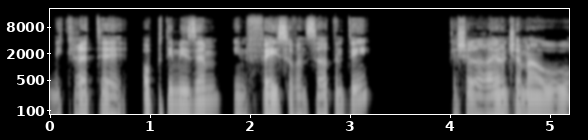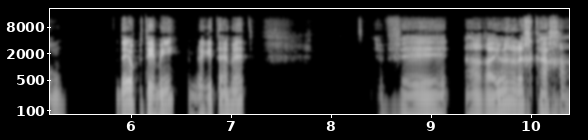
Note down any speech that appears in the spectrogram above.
נקראת אופטימיזם uh, in face of uncertainty, כאשר הרעיון שם הוא די אופטימי, אם להגיד את האמת, והרעיון הולך ככה,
